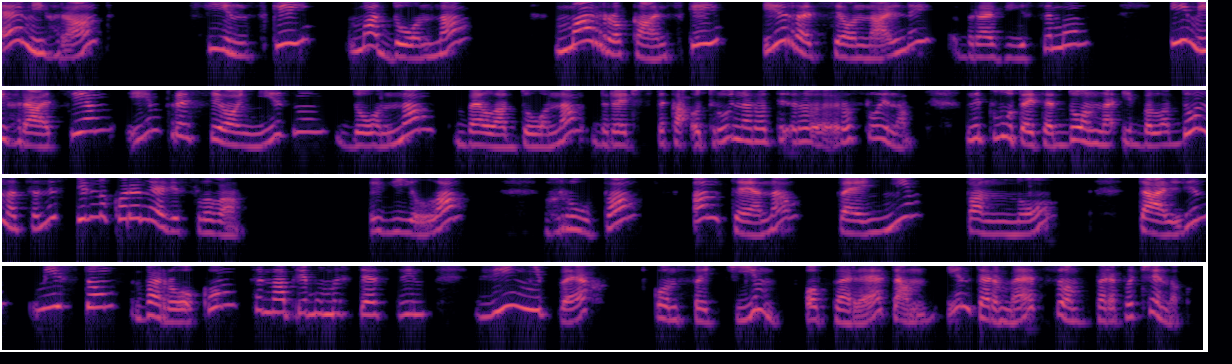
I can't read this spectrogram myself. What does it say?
емігрант, фінський, Мадонна, марокканський, ірраціональний, бравісимо, імміграція, імпресіонізм, донна, беладонна. До речі, це така отруйна рослина. Не плутайте донна і беладонна це не спільнокореневі слова. Вілла, група, антена, Пенні, Панно, Таллін, місто, Бароко, це напрям у мистецтві, Вінніпех, Конфеті, Оперета, Інтермеццо, перепочинок,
